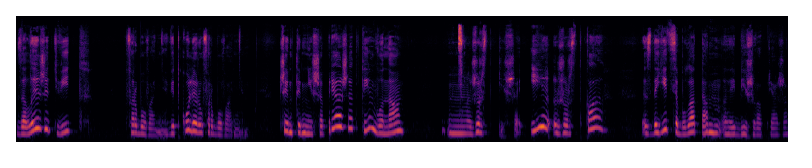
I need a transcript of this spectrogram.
залежить від фарбування, від кольору фарбування. Чим темніша пряжа, тим вона жорсткіша. І жорстка, здається, була там е, біжева пряжа.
